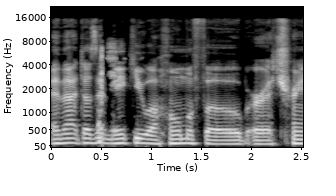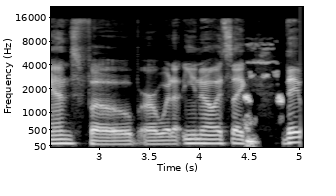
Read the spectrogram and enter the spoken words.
and that doesn't make you a homophobe or a transphobe or what. You know, it's like they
